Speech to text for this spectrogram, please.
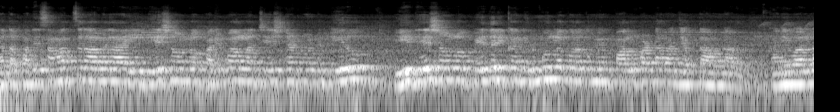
గత పది సంవత్సరాలుగా ఈ దేశంలో పరిపాలన చేసినటువంటి మీరు ఈ దేశంలో పేదరిక నిర్మూలన కొరకు మేము పాల్పడ్డామని చెప్తా ఉన్నారు. కానీ వాళ్ళ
